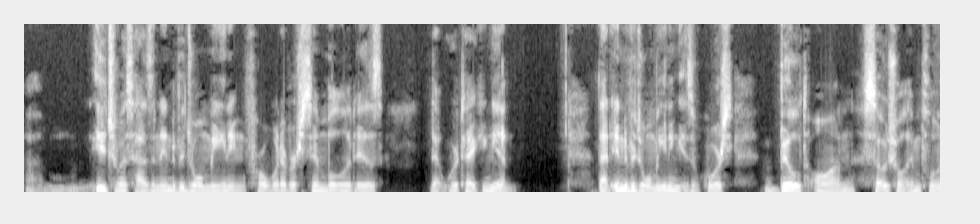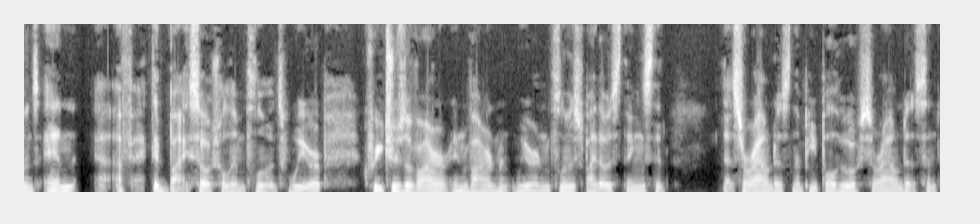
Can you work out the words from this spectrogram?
um, each of us has an individual meaning for whatever symbol it is that we're taking in. That individual meaning is, of course, built on social influence and uh, affected by social influence. We are creatures of our environment. We are influenced by those things that that surround us and the people who surround us and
